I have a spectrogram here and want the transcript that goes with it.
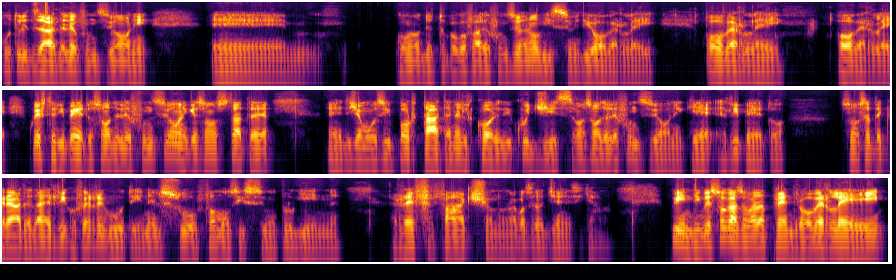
utilizzare delle funzioni eh, come ho detto poco fa, le funzioni nuovissime di overlay. Overlay, overlay. Queste, ripeto, sono delle funzioni che sono state, eh, diciamo così, portate nel core di QGIS, ma sono delle funzioni che, ripeto, sono state create da Enrico Ferreguti nel suo famosissimo plugin, ref function, una cosa del genere si chiama. Quindi in questo caso vado a prendere overlay,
